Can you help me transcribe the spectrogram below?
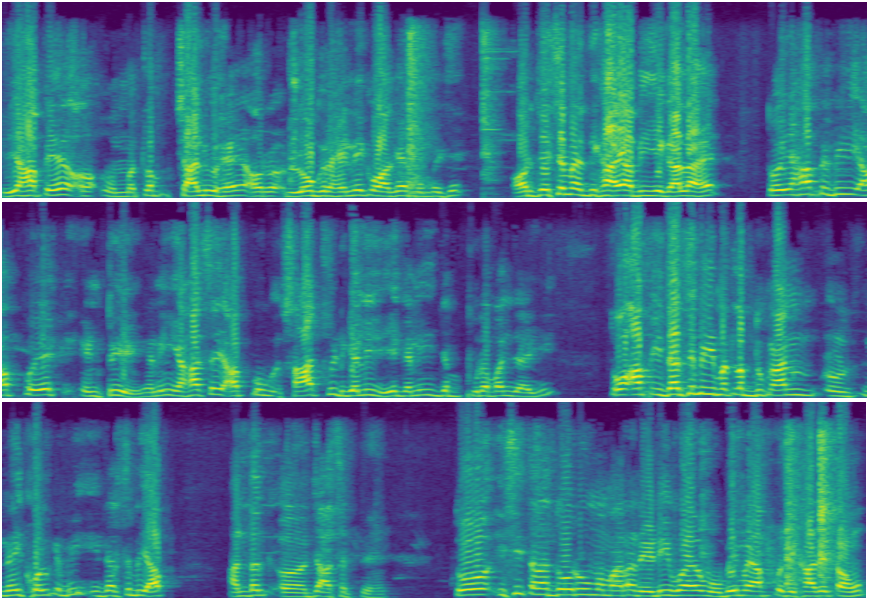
यहाँ पे मतलब चालू है और लोग रहने को आ गए मुंबई से। और जैसे मैं दिखाया अभी ये गाला है तो यहाँ पे भी आपको एक एंट्री यानी यहाँ से आपको सात फीट गली, ये गली जब पूरा बन जाएगी तो आप इधर से भी मतलब दुकान नहीं खोल के भी इधर से भी आप अंदर जा सकते हैं। तो इसी तरह दो रूम हमारा रेडी हुआ है, वो भी मैं आपको दिखा देता हूँ।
